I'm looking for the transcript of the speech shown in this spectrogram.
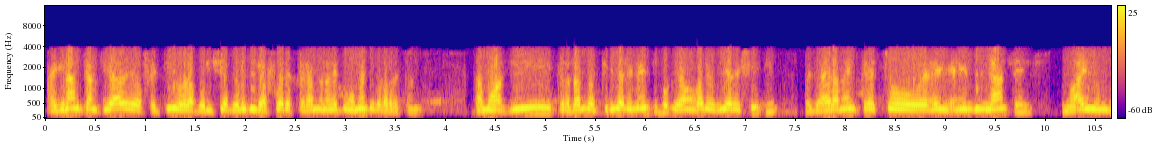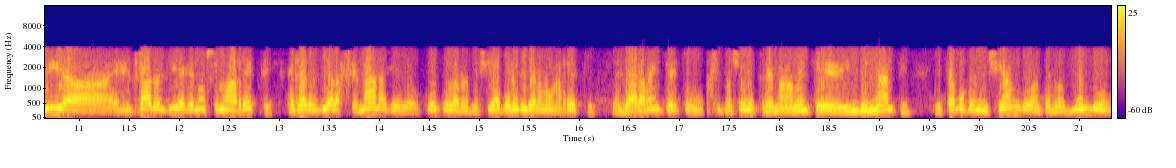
hay gran cantidad de efectivos de la policía política afuera esperando en este momento para arrestarnos. Estamos aquí tratando de adquirir alimentos porque llevamos varios días de sitio. Verdaderamente esto es, es indignante no hay un día, es raro el día que no se nos arreste, es raro el día de la semana que los cuerpos de la represiva política no nos arresten. Verdaderamente esto es una situación extremadamente indignante y estamos denunciando ante los mundos,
